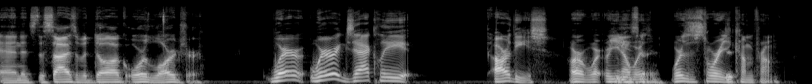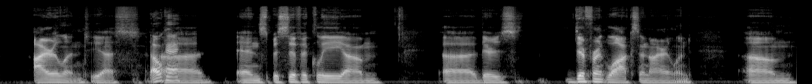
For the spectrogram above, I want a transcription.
and it's the size of a dog or larger. Where where exactly are these? Or where you know where are- where's the story come from? Ireland, yes. Okay. Uh, and specifically, um, uh, there's different locks in Ireland. Um,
